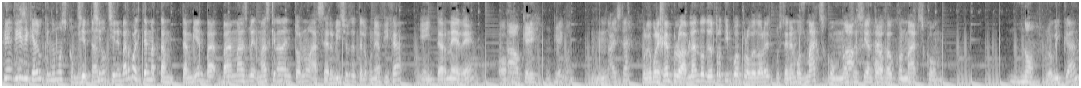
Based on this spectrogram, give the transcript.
fí- fíjese que algo que no hemos Sin, comentado. sin- sin embargo, el tema tam- también va, va más, más que nada en torno a servicios de telefonía fija e internet, ¿eh? Ojo. Ah, ok, ok, bueno. Ahí está. Porque, por ejemplo, hablando de otro tipo de proveedores, pues tenemos Maxcom. No Ah, sé si han ah. trabajado con Maxcom. No. ¿Lo ubican?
